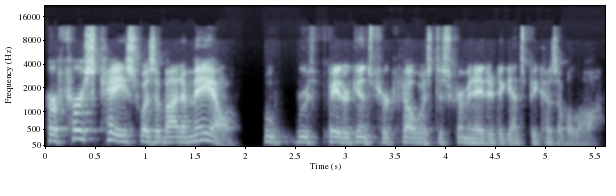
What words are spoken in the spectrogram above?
Her first case was about a male who Ruth Bader Ginsburg felt was discriminated against because of a law.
